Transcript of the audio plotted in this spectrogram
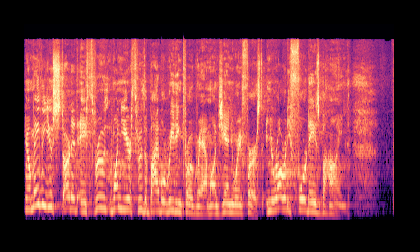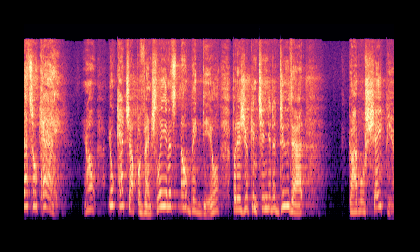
You know, maybe you started a through one year through the Bible reading program on January 1st and you're already 4 days behind. That's okay. You know, you'll catch up eventually and it's no big deal, but as you continue to do that, God will shape you.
